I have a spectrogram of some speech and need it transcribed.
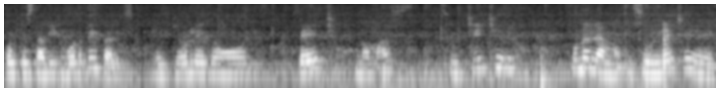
porque está bien gordita, pues yo le doy pecho, nomás, su chiche, llama su leche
